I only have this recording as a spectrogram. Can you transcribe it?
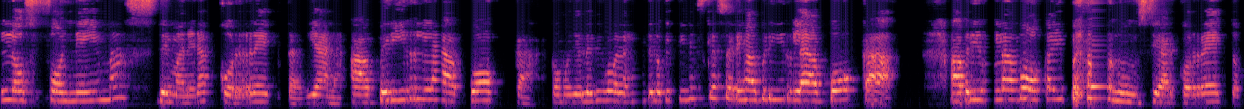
los fonemas de manera correcta, Diana, abrir la boca. Como yo le digo a la gente, lo que tienes que hacer es abrir la boca, abrir la boca y pronunciar correcto.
